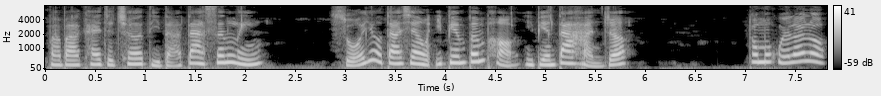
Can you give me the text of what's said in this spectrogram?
爸爸开着车抵达大森林，所有大象一边奔跑一边大喊着：“他们回来了！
